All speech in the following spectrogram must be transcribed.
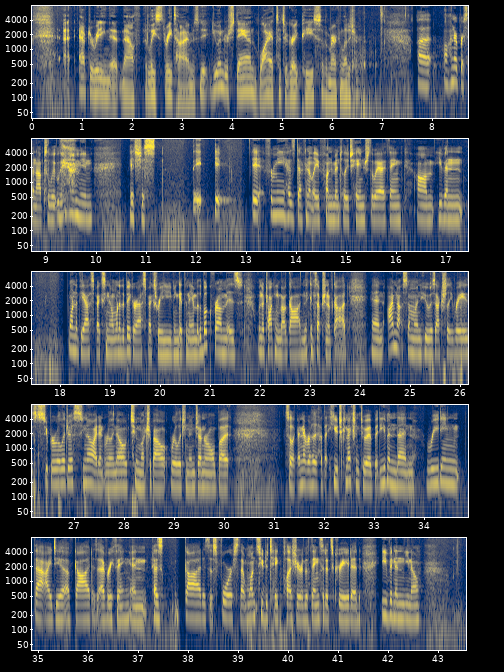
After reading it now at least three times, do you understand why it's such a great piece of American literature? Uh, 100% absolutely. I mean, it's just, it, it, it, for me has definitely fundamentally changed the way I think. Um, even one of the aspects, you know, one of the bigger aspects where you even get the name of the book from is when they're talking about God and the conception of God. And I'm not someone who was actually raised super religious, you know, I didn't really know too much about religion in general, but so like I never really had that huge connection to it, but even then reading that idea of God as everything and as God as this force that wants you to take pleasure in the things that it's created, even in, you know,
